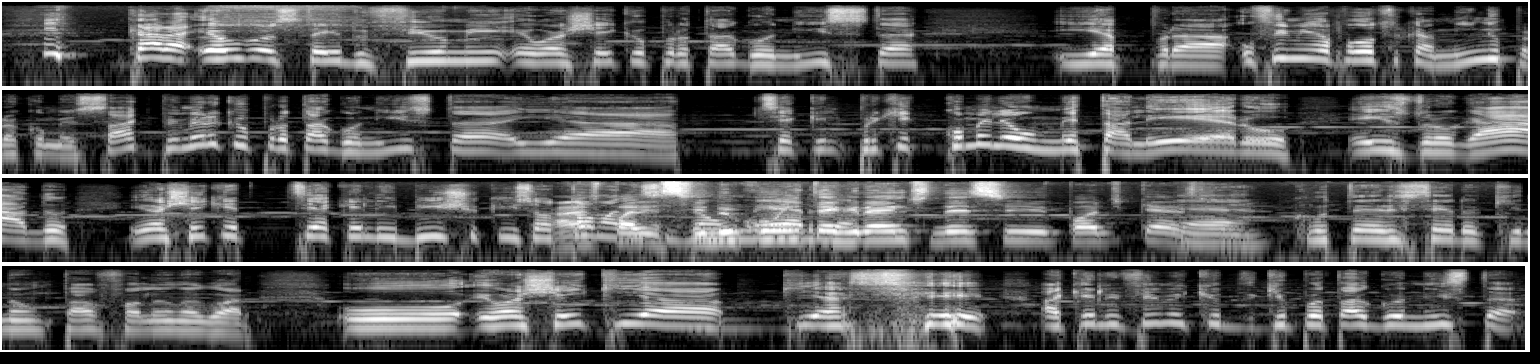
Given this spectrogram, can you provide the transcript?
Cara, eu gostei do filme. Eu achei que o protagonista ia pra. O filme ia pra outro caminho, pra começar. Primeiro que o protagonista ia. Ser aquele, porque como ele é um metalheiro, ex-drogado, eu achei que ia ser aquele bicho que só toma decisão parecido com o merda. integrante desse podcast. É, com o terceiro que não tá falando agora. O, eu achei que ia, que ia ser aquele filme que, o- que o protagonista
